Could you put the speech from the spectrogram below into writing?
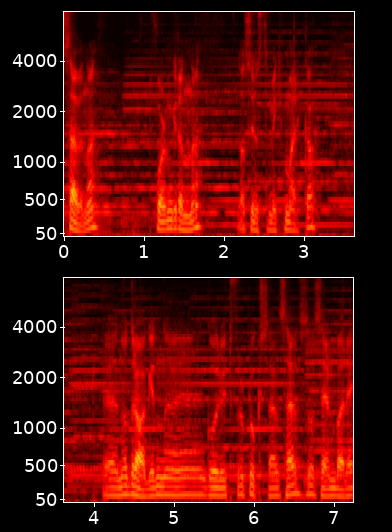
sauene. Får dem grønne. Da syns de ikke på marka. Eh, når dragen eh, går ut for å plukke seg en sau, så ser han bare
